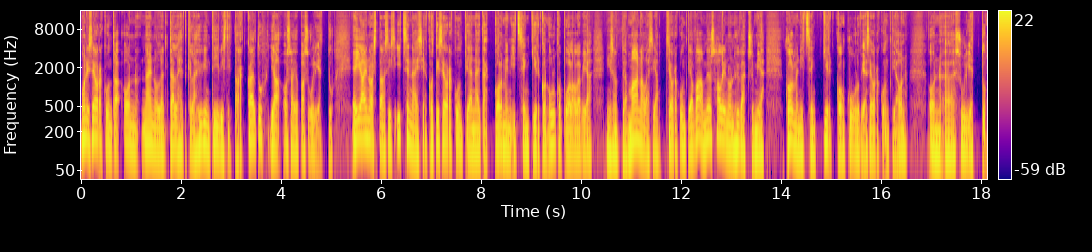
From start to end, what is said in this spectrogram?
Moni seurakunta on näin ollen tällä hetkellä hyvin tiivisti tarkkailtu ja osa jopa suljettu. Ei ainoastaan siis itsenäisiä kotiseurakuntia, näitä kolmen itsen kirkon ulkopuolella olevia niin sanottuja maanalaisia seurakuntia, vaan myös hallinnon hyväksymiä kolmen itsen kirkkoon kuuluvia seurakuntia on, on suljettu.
